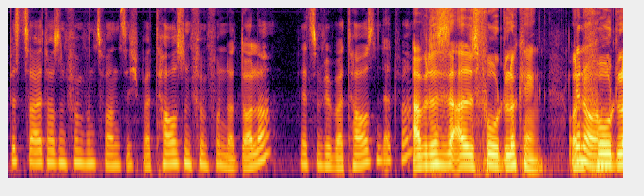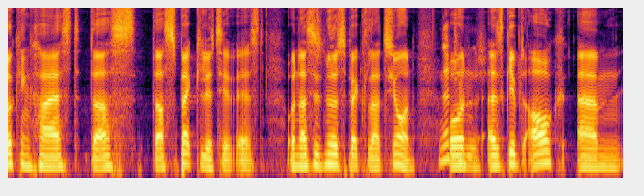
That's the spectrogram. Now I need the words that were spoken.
bis 2025 bei 1500 Dollar. Jetzt sind wir bei 1000 etwa. Aber das ist alles forward-looking. Und Genau. forward-looking heißt, dass das spekulativ ist. Und das ist nur Spekulation. Natürlich. Und es gibt auch ähm,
